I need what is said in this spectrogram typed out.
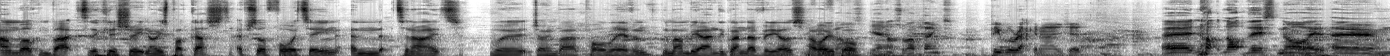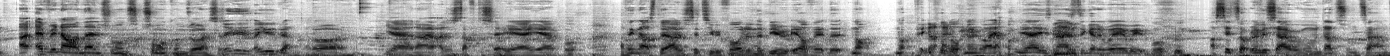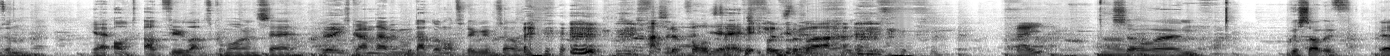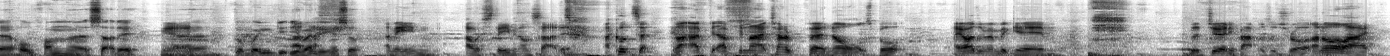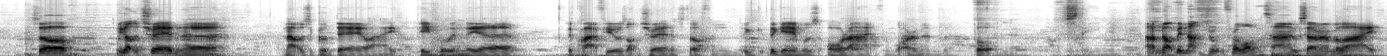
And welcome back to the Kidder Street Noise podcast, episode 14. And tonight we're joined by Paul Latham, the man behind the Grandad videos. How are you, Paul? Yeah, not so bad, thanks. People recognise you. Uh, not not this, no. Um, every now and then, someone someone comes on and says, "Are you, are you Grandad?" Oh, yeah, and I, I just have to say, "Yeah, yeah." But I think that's the I just said to you before, and the beauty of it that not not people Not don't know who I am. Yeah, it's nice to get away with. it, But I sit up Riverside with mum and dad sometimes, and yeah, odd odd few lads come on and say, "Really, it's Grandad." My mum and dad don't know what to do with himself. Passing up phones, Yeah, pictures and stuff like that. hey, So um, we're going to start with uh, Hull on uh, Saturday. Yeah. Uh, good win. You you went in, so I mean, I was steaming on Saturday. I couldn't say, like, I've, I've been like trying to prepare notes, but I hardly remember the game. The journey back was a draw. I know, like, so we got the train there, and that was a good day. Like, people in the, uh, there quite a few was on train and stuff, and the, the game was alright from what I remember, but I was steaming. And I've not been that drunk for a long time, so I remember, like,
